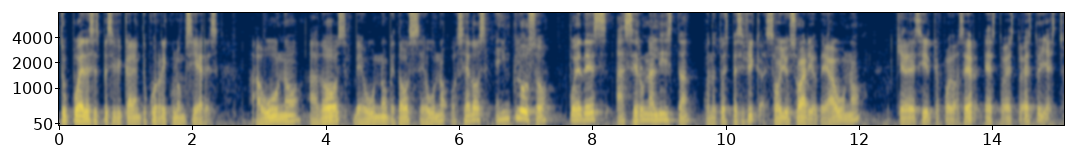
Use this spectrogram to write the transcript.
tú puedes especificar en tu currículum si eres A1, A2, B1, B2, C1 o C2 e incluso puedes hacer una lista cuando tú especificas soy usuario de A1, quiere decir que puedo hacer esto, esto, esto y esto.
